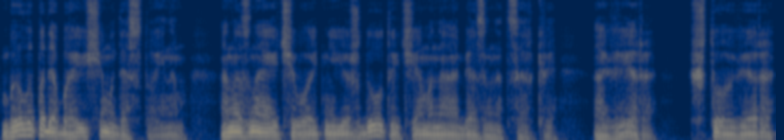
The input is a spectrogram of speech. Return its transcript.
было подобающим и достойным. Она знает, чего от нее ждут и чем она обязана церкви. А Вера? Что Вера?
